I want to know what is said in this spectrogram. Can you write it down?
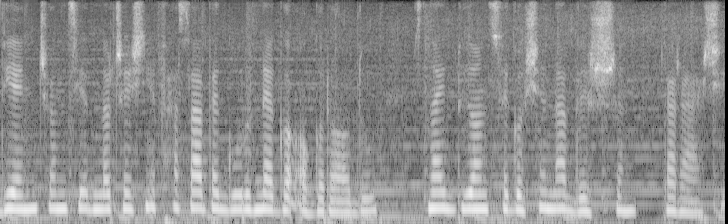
wieńcząc jednocześnie fasadę górnego ogrodu, znajdującego się na wyższym tarasie.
